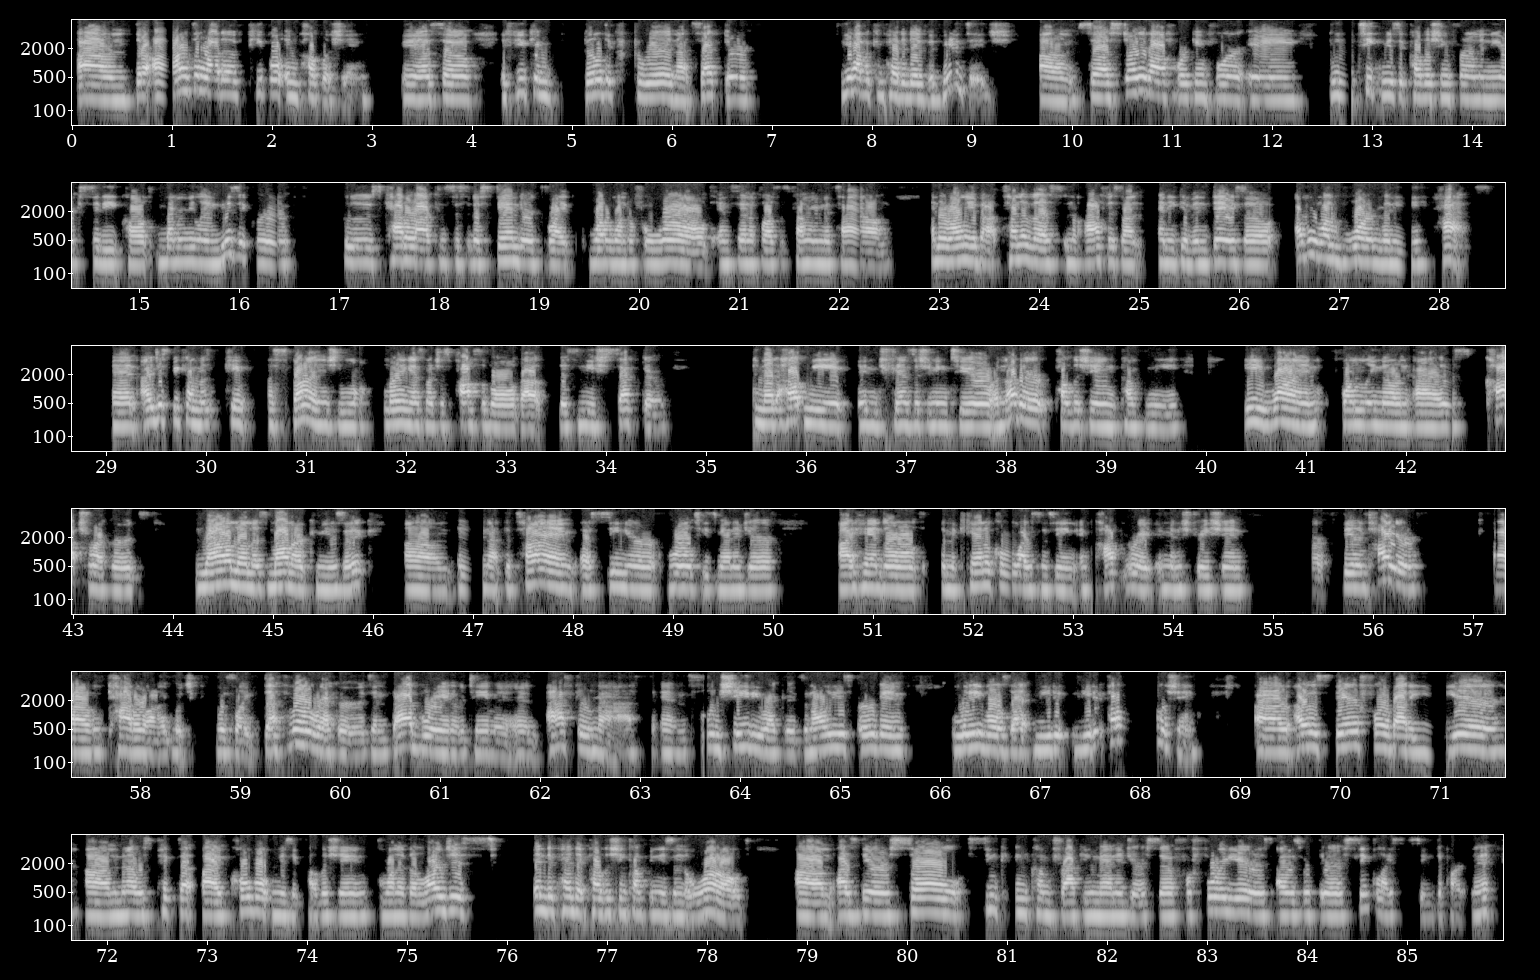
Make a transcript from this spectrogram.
um, there aren't a lot of people in publishing. You know, so if you can build a career in that sector, you have a competitive advantage. Um, so I started off working for a boutique music publishing firm in New York City called Memory Lane Music Group, whose catalog consisted of standards like What a Wonderful World and Santa Claus is Coming to Town. And there were only about 10 of us in the office on any given day. So everyone wore many hats. And I just become a, became a sponge, learning as much as possible about this niche sector. And that helped me in transitioning to another publishing company, E1, formerly known as Koch Records, now known as MNRK Music. Um, and at the time, as senior royalties manager, I handled the mechanical licensing and copyright administration for their entire um, catalog, which was like Death Row Records and Bad Boy Entertainment and Aftermath and Slim Shady Records and all these urban labels that needed needed publishing. Uh, I was there for about a year, um, and then I was picked up by Kobalt Music Publishing, one of the largest independent publishing companies in the world, um, as their sole sync income tracking manager. So for four years, I was with their sync licensing department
